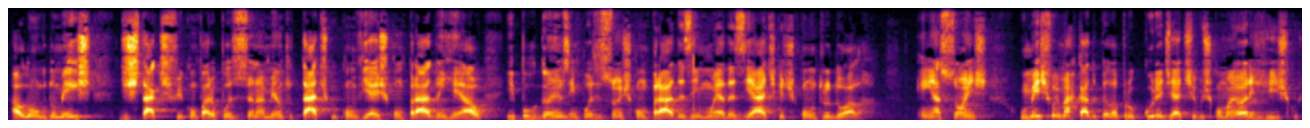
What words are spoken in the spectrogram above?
Ao longo do mês, destaques ficam para o posicionamento tático com viés comprado em real e por ganhos em posições compradas em moedas asiáticas contra o dólar. Em ações, o mês foi marcado pela procura de ativos com maiores riscos,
